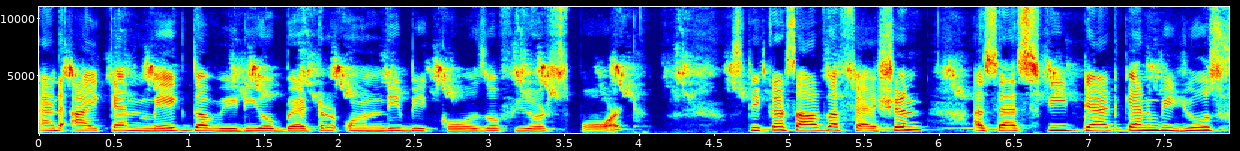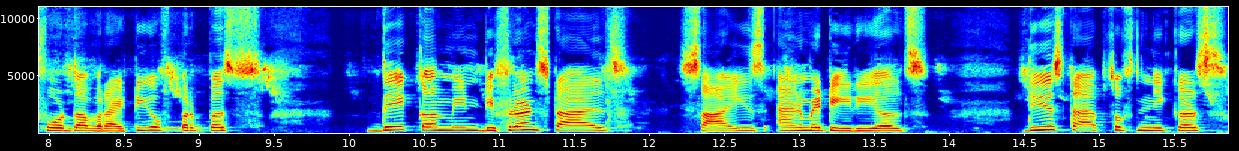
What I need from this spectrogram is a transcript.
and I can make the video better only because of your support. Stickers are the fashion accessory that can be used for the variety of purpose. They come in different styles, size and materials. These types of sneakers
